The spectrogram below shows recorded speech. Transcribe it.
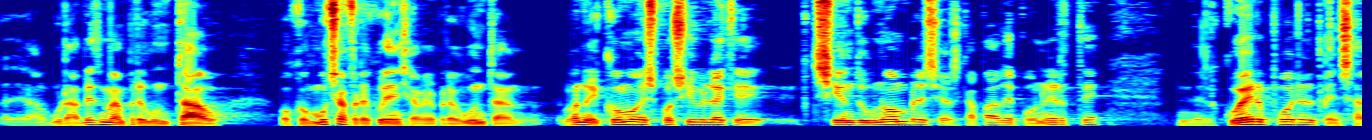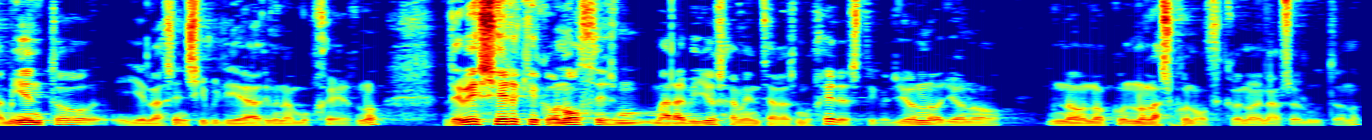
eh, alguna vez me han preguntado, o con mucha frecuencia me preguntan, bueno, ¿y cómo es posible que siendo un hombre seas capaz de ponerte en el cuerpo, en el pensamiento y en la sensibilidad de una mujer, ¿no? Debe ser que conoces maravillosamente a las mujeres. Digo, yo no, yo no, no, no, las conozco, ¿no? En absoluto, ¿no?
